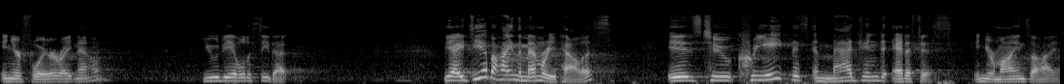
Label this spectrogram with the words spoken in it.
in your foyer right now, you would be able to see that. The idea behind the memory palace is to create this imagined edifice in your mind's eye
